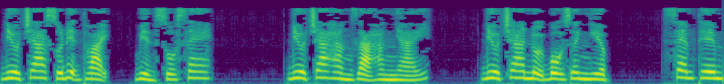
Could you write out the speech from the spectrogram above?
Điều tra số điện thoại, biển số xe. Điều tra hàng giả hàng nhái. Điều tra nội bộ doanh nghiệp. Xem thêm.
